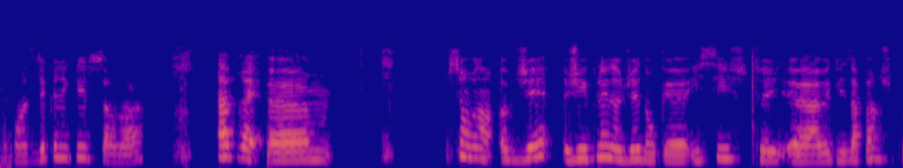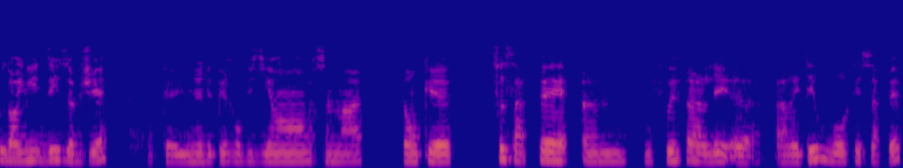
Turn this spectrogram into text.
Donc, on va se déconnecter du serveur. Après, euh, si on va dans Objets, j'ai plein d'objets. Donc, euh, ici, avec les affaires, je peux gagner des objets. Donc, lunettes de pyrovision, mercenaire. Donc, ça, ça fait. vous pouvez faire les arrêter, vous voir ce que ça fait.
